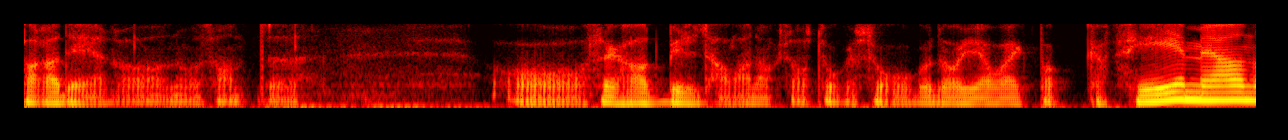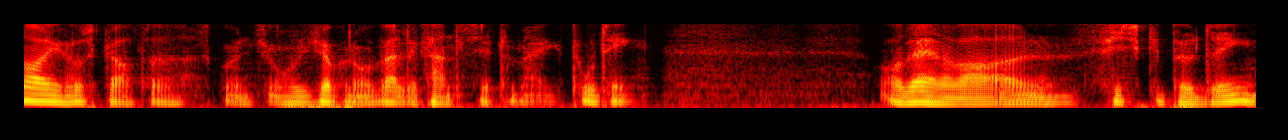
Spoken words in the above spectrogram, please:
paradere og noe sånt. Og så jeg har et bilde av han også, og så, og da var jeg på kafé med han, og jeg husker at jeg skulle kjøpe noe veldig fancy til meg. To ting. Og det ene var fiskepudding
